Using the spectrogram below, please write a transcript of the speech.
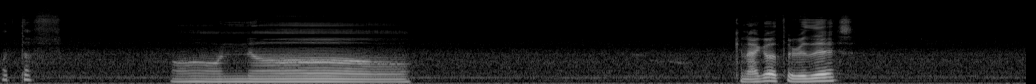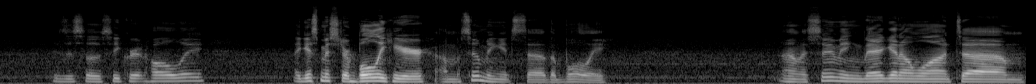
What the f- Oh no. Can I go through this? Is this a secret hallway? I guess Mr. Bully here, I'm assuming it's uh, the bully. I'm assuming they're gonna want, um,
